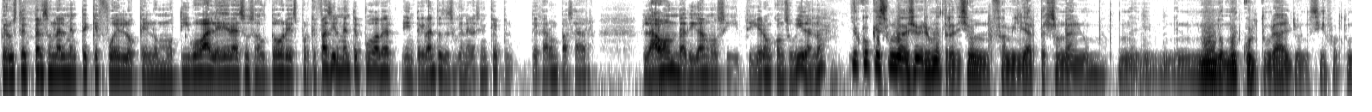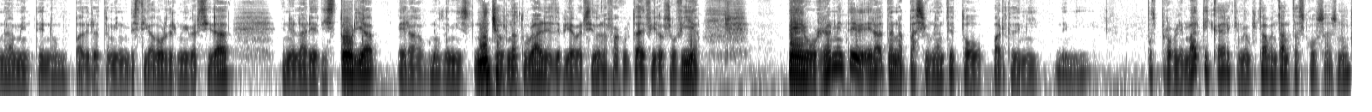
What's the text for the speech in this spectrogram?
Pero usted personalmente, ¿qué fue lo que lo motivó a leer a esos autores? Porque fácilmente pudo haber integrantes de su generación que pues, dejaron pasar la onda, digamos, y siguieron con su vida, ¿no? Yo creo que es una, era una tradición familiar personal, ¿no? un mundo muy cultural. Yo nací afortunadamente, ¿no? Mi padre era también investigador de la universidad en el área de historia, era uno de mis nichos naturales, debería haber sido la Facultad de Filosofía. Pero realmente era tan apasionante todo, parte de mi, de mi pues, problemática era que me gustaban tantas cosas, ¿no?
